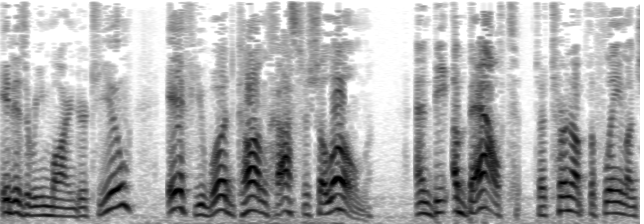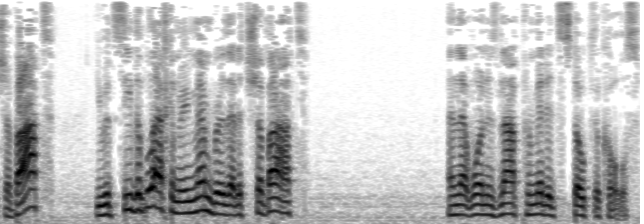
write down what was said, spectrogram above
It is a reminder to you if you would come chas v'shalom and be about to turn up the flame on Shabbat, you would see the blech and remember that it's Shabbat and that one is not permitted to stoke the coals.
